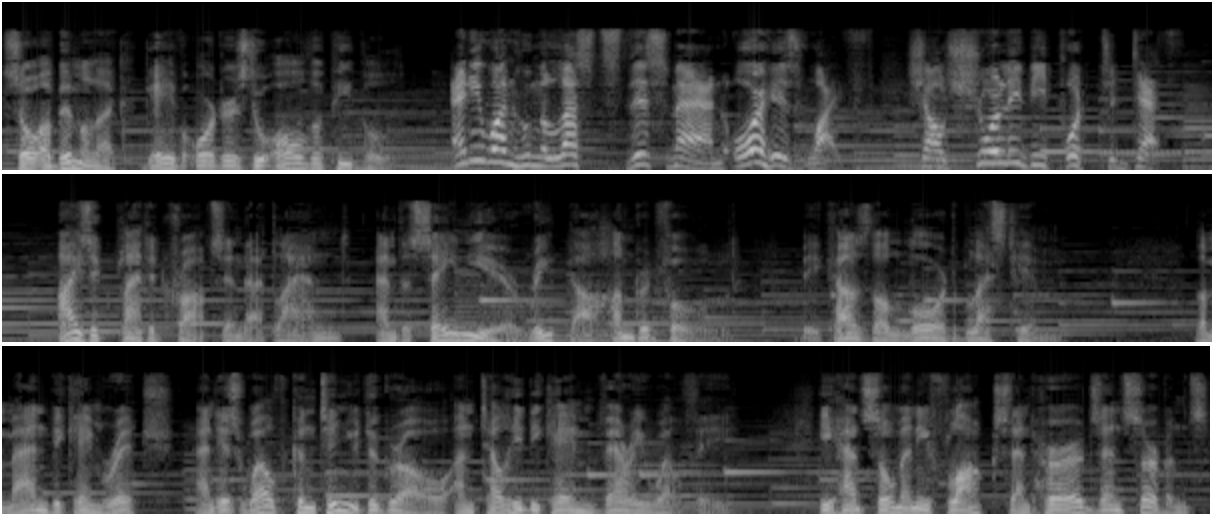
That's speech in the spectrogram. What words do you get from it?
So Abimelech gave orders to all the people, Anyone who molests this man or his wife shall surely be put to death. Isaac planted crops in that land, and the same year reaped a hundredfold, because the Lord blessed him. The man became rich, and his wealth continued to grow until he became very wealthy. He had so many flocks and herds and servants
